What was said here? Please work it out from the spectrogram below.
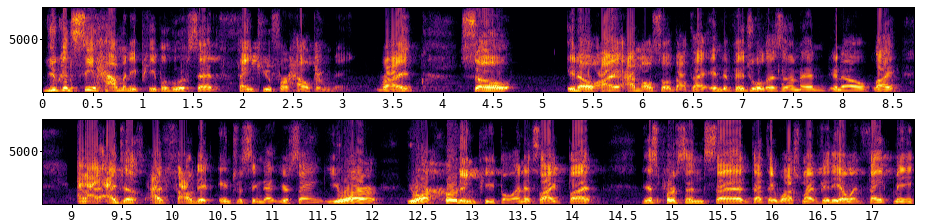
you can see how many people who have said thank you for helping me, right? So you know, I, I'm also about that individualism and, you know, like, and I, I just, I found it interesting that you're saying you are, you are hurting people. And it's like, but this person said that they watched my video and thanked me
